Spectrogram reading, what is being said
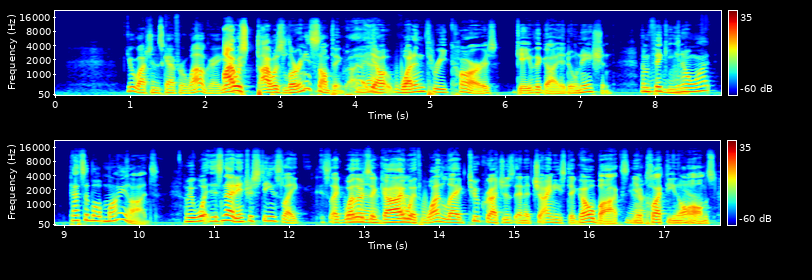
you were watching this guy for a while, Greg. I was I was learning something. Uh, Yeah. You know, one in three cars gave the guy a donation. I'm thinking, you Mm. know what? That's about my odds. I mean, what isn't that interesting? It's like it's like whether it's a guy yeah. with one leg, two crutches, and a Chinese to go box, you know, Yeah, collecting alms,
